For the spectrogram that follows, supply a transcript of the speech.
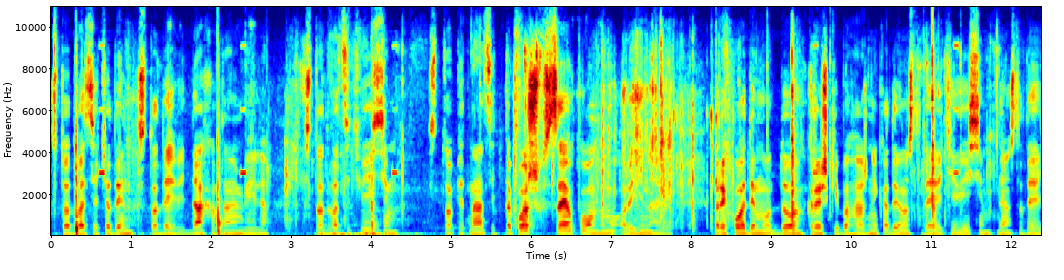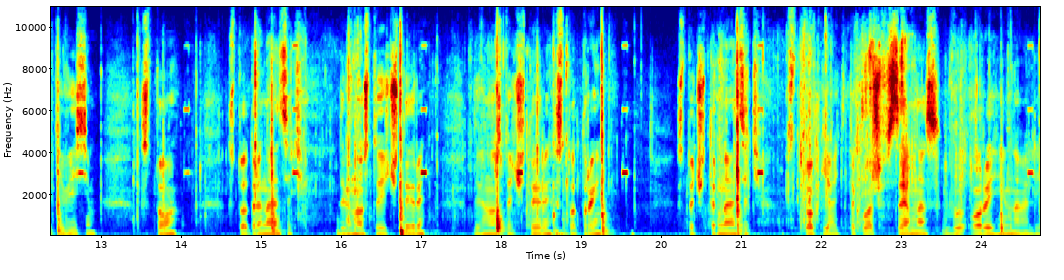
121, 109. Дах автомобіля 128, 115. Також все в повному оригіналі. Переходимо до кришки багажника 99,8, 99,8, 100, 113, 94, 94, 103, 114, 105. Також все в нас в оригіналі.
